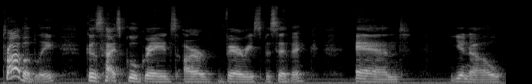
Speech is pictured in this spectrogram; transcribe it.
Probably, because high school grades are very specific, and you know,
